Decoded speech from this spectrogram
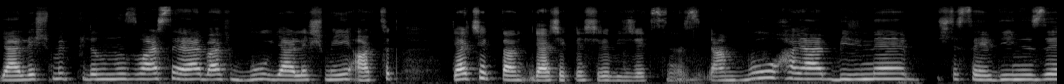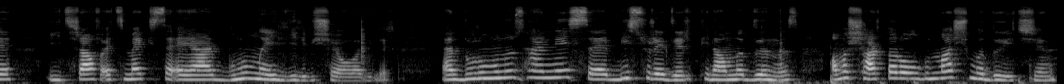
yerleşme planınız varsa eğer belki bu yerleşmeyi artık gerçekten gerçekleştirebileceksiniz. Yani bu hayal birine işte sevdiğinizi itiraf etmekse eğer bununla ilgili bir şey olabilir. Yani durumunuz her neyse bir süredir planladığınız ama şartlar olgunlaşmadığı için,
